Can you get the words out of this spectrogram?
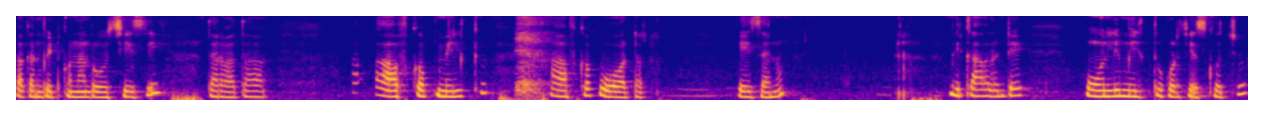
పక్కన పెట్టుకున్నాను రోస్ట్ చేసి. తర్వాత half cup milk half cup water వేసాను. మీరు కావాలంటే ఓన్లీ మిల్క్తో కూడా చేసుకోవచ్చు.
